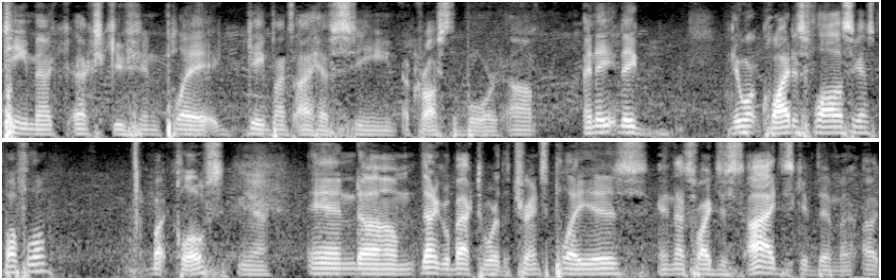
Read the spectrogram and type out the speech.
team ex- execution play game plans I have seen across the board. Um, and they, they they weren't quite as flawless against Buffalo, but close. Yeah. And um, then I go back to where the trench play is, and that's why I just I just give them a, a,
